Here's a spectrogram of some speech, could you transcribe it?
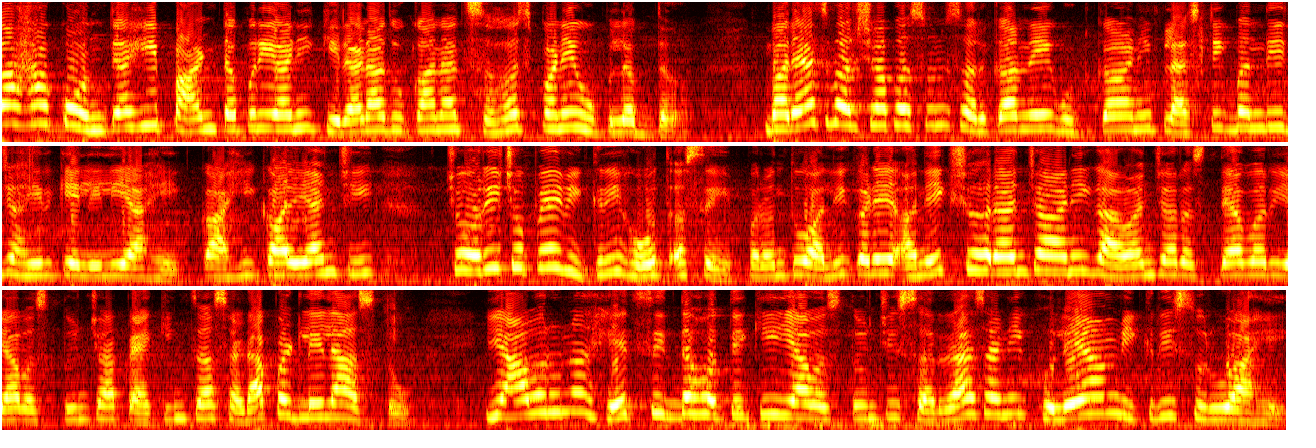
हा कोणत्याही पानटपरी आणि किराणा दुकानात सहजपणे उपलब्ध. बऱ्याच वर्षापासून सरकारने गुटखा आणि प्लास्टिक बंदी जाहीर केलेली आहे. काही काळ यांची चोरी छुपे विक्री होत असे परंतु अलीकडे अनेक शहरांच्या आणि गावांच्या रस्त्यावर या वस्तूंच्या पॅकिंगचा सडा पडलेला असतो. यावरून हेच सिद्ध होते की या वस्तूंची सर्रास आणि खुलेआम विक्री सुरू आहे.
